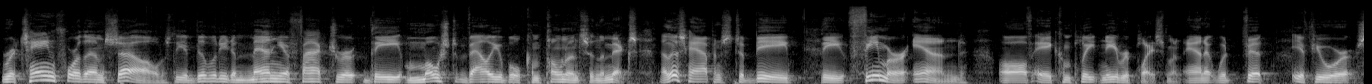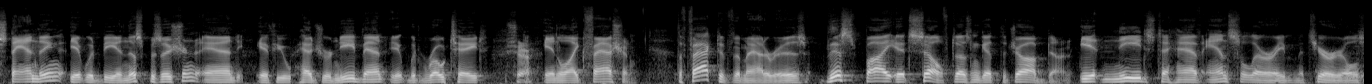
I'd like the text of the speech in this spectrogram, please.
retain for themselves the ability to manufacture the most valuable components in the mix. Now, this happens to be the femur end of a complete knee replacement, and it would fit. If you were standing, it would be in this position, and if you had your knee bent, it would rotate Sure. in like fashion. The fact of the matter is, this by itself doesn't get the job done. It needs to have ancillary materials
